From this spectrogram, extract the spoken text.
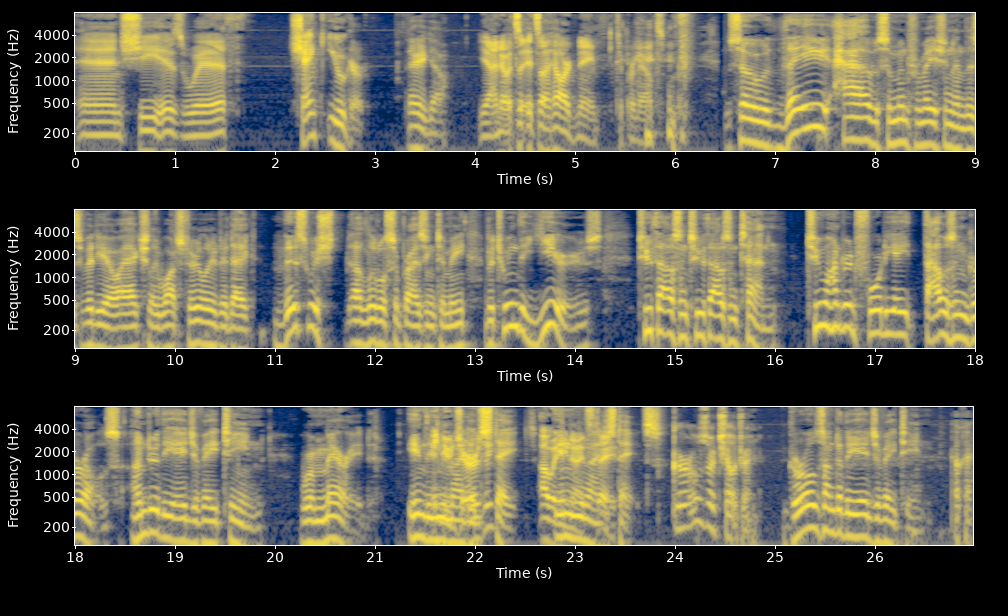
and she is with Cenk Uygur. There you go. Yeah, I know it's a, it's a hard name to pronounce. So they have some information in this video I actually watched earlier today. This was a little surprising to me. Between the years 2000 2010, 248,000 girls under the age of 18 were married in the In United States. Oh, in the the United United States. States. Girls or children? Girls under the age of 18. Okay.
